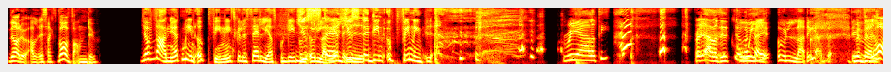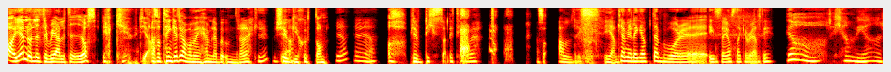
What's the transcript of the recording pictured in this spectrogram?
Det har du aldrig sagt. Vad vann du? Jag vann ju att min uppfinning skulle säljas på GKs Just det, Ullared. just i... det, din uppfinning. Reality. Reality queen. Ullared. Men vi väl- har ju ändå lite reality i oss. Ja, gud ja. Alltså, tänk att jag var med i Hemliga beundrare Gud, ja. 2017. ja, ja, ja. Åh, blev dissad i tv. Alltså aldrig igen. Kan vi lägga upp den på vår eh, Instagram, Snacka reality? Ja, det kan vi göra.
